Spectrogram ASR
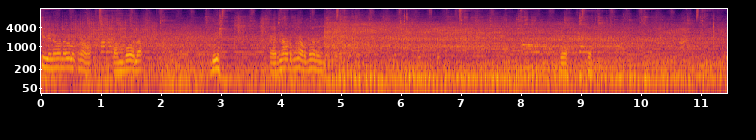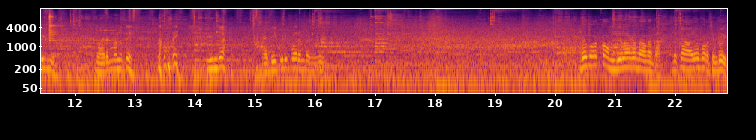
ചീനവലകളൊക്കെ കാണാം. കമ്പോല. ഇത് കാരണം അവിടെ നിന്ന് നടന്നു വരുന്നുണ്ട് മരം വന്നിട്ടേ. ഇതിന്റെ അടിയിൽ കൂടി പോരണ്ട? ഇവിടെ കുറെ കമ്പികളൊക്കെ ഉണ്ടാകുന്ന കേട്ടാ. ഇതൊക്കെ ആരോ പറിച്ചിട്ട് പോയി.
